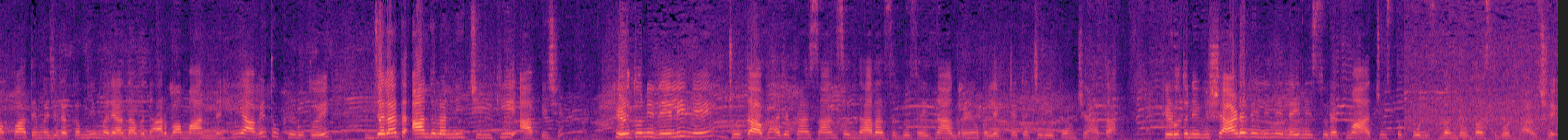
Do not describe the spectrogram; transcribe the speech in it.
આપવા તેમજ રકમની મર્યાદા વધારવામાં નહીં આવે તો ખેડૂતોએ જલત આંદોલનની ચીમકી આપી છે. ખેડૂતોની રેલીને જોતા ભાજપના સાંસદ ધારાસભ્યો સહિતના અગ્રણીઓ કલેક્ટર કચેરીએ પહોંચ્યા હતા. ખેડૂતોની વિશાળ રેલીને લઈને સુરતમાં ચુસ્ત પોલીસ બંદોબસ્ત ગોઠવાયો છે.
